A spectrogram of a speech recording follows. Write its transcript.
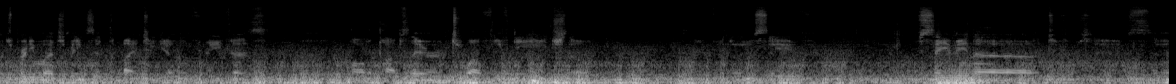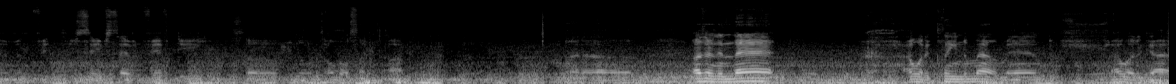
which pretty much makes it the buy two get one free because all the pops there are twelve fifty each. So you know you save saving uh two four six seven fifty. You save seven fifty. So you know it's almost like a pop. But uh, other than that, I would have cleaned them out, man. I would have got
